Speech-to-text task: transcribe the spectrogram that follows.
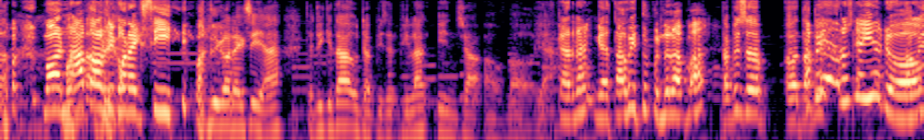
mohon maaf tolong dikoreksi. Mohon dikoreksi ya. Jadi kita udah bisa bilang insya Allah ya. Karena nggak tahu itu bener apa. Tapi se, eh, Tapi, tapi, harusnya iya dong. tapi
